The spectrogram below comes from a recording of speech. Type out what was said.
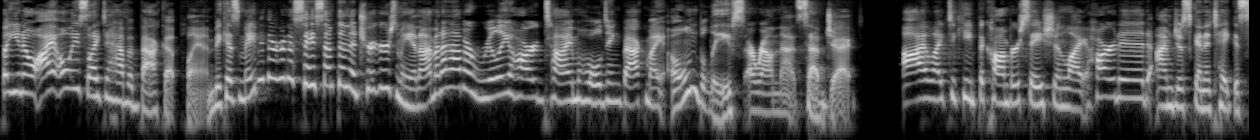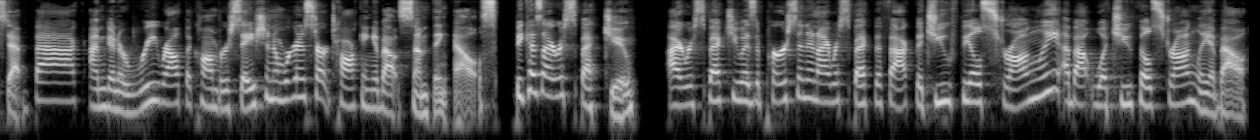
But you know, I always like to have a backup plan because maybe they're going to say something that triggers me and I'm going to have a really hard time holding back my own beliefs around that subject. I like to keep the conversation lighthearted. I'm just going to take a step back. I'm going to reroute the conversation and we're going to start talking about something else because I respect you. I respect you as a person and I respect the fact that you feel strongly about what you feel strongly about.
